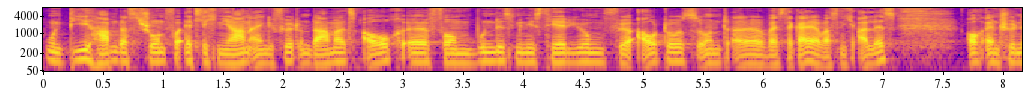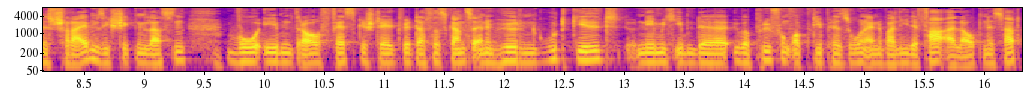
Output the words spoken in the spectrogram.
Und die haben das schon vor etlichen Jahren eingeführt und damals auch äh, vom Bundesministerium für Autos und äh, weiß der Geier was nicht alles auch ein schönes Schreiben sich schicken lassen, wo eben darauf festgestellt wird, dass das Ganze einem höheren Gut gilt, nämlich eben der Überprüfung, ob die Person eine valide Fahrerlaubnis hat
